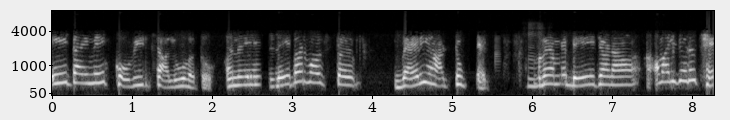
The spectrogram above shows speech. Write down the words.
એ ટાઈમે કોવિડ ચાલુ હતો. અને labour was very hard to get હવે અમે બે જણા અમારી જોડે છે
